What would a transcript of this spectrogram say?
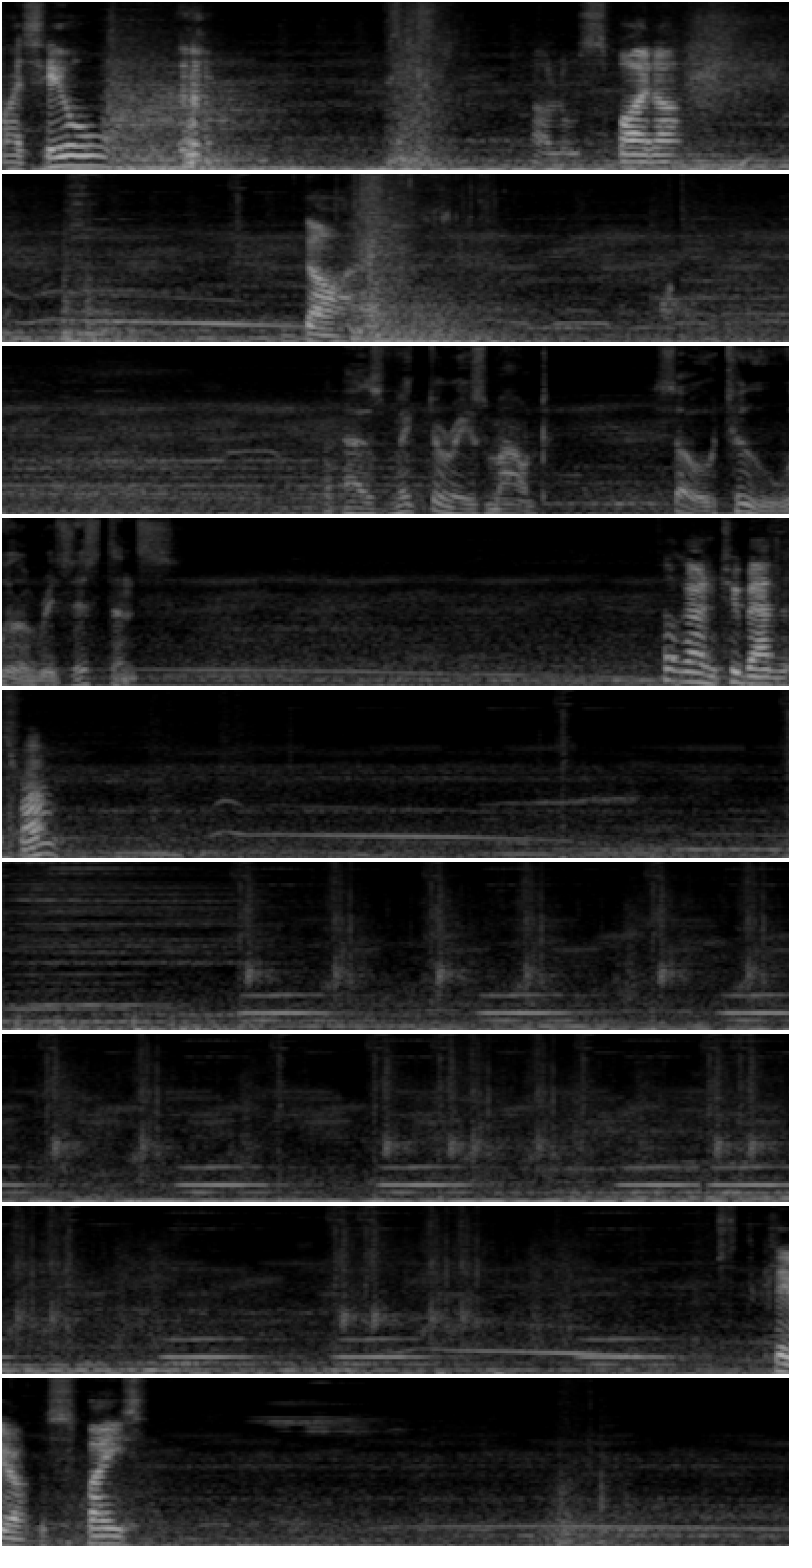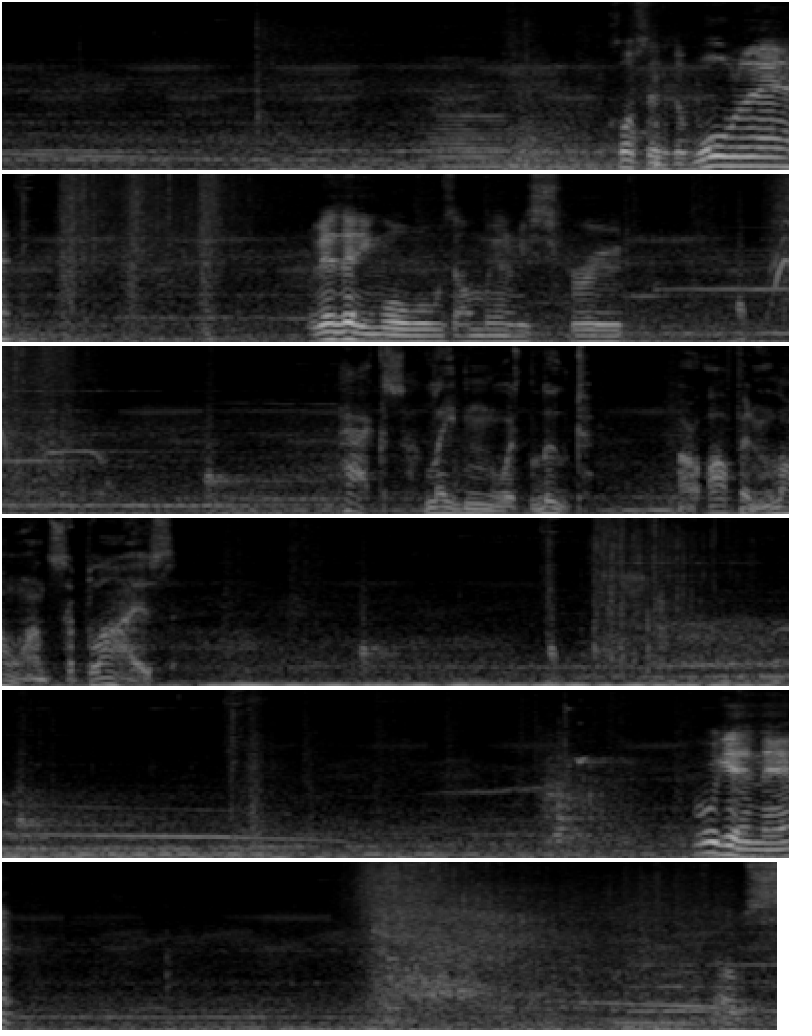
nice hill. oh, little spider. Die. As victories mount, so too will resistance. It's not going too bad this run. The space. Of course, there's a wall there. If there's any more walls, I'm going to be screwed. Packs laden with loot are often low on supplies. We're getting there.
